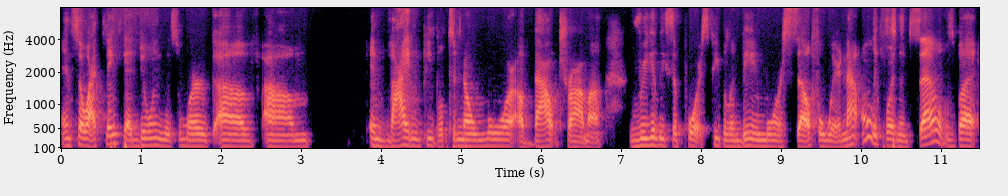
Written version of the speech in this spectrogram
And so I think that doing this work of um, inviting people to know more about trauma really supports people in being more self-aware not only for themselves but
